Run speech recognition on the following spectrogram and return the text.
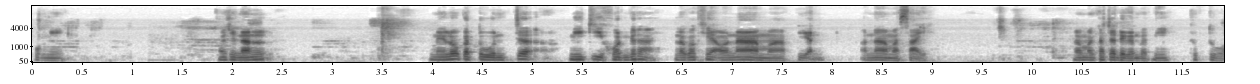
พวกนี้ เพราะฉะนั้น ในโลกการ์ตูนจะมีกี่คนก็ได้ เราก็แค่เอาหน้ามาเปลี่ยน เอาหน้ามาใส่ แล้วมันก็จะเดินแบบนี้ทุกตัว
